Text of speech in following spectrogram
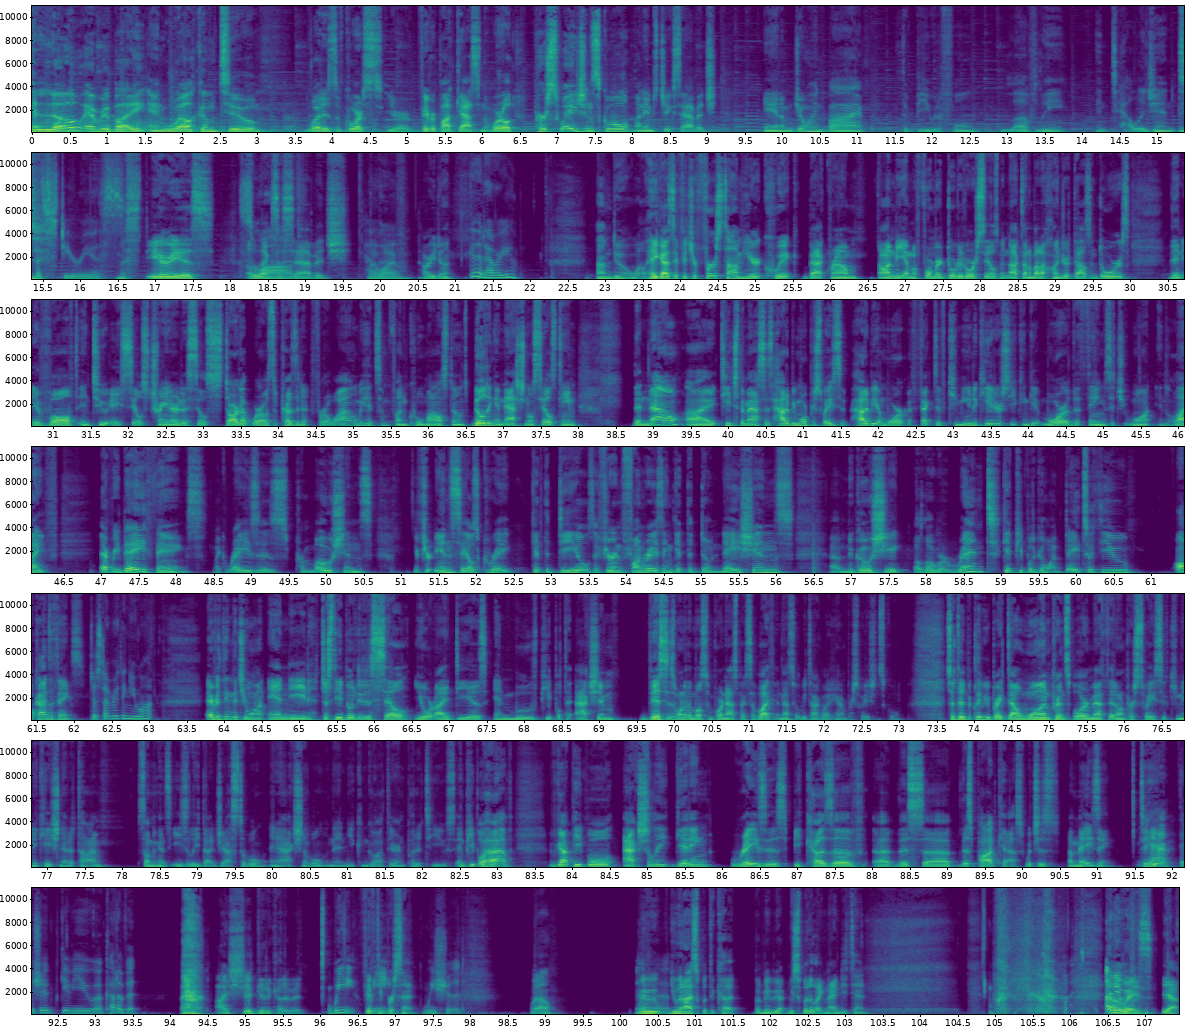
Hello, everybody, and welcome to what is, of course, your favorite podcast in the world, Persuasion School. My name is Jake Savage, and I'm joined by the beautiful, lovely, intelligent, Mysterious. mysterious Alexa Suave. Savage, my wife. How are you doing? Good. How are you? I'm doing well. Hey guys, if it's your first time here, quick background on me. I'm a former door to door salesman, knocked on about 100,000 doors, then evolved into a sales trainer at a sales startup where I was the president for a while. We hit some fun, cool milestones, building a national sales team. Then now I teach the masses how to be more persuasive, how to be a more effective communicator so you can get more of the things that you want in life. Everyday things like raises, promotions. If you're in sales, great. Get the deals. If you're in fundraising, get the donations, uh, negotiate a lower rent, get people to go on dates with you, all kinds of things Just everything you want. everything that you want and need, just the ability to sell your ideas and move people to action. This is one of the most important aspects of life, and that's what we talk about here on Persuasion School. So typically, we break down one principle or method on persuasive communication at a time, something that's easily digestible and actionable, and then you can go out there and put it to use. And people have. We've got people actually getting raises because of uh, this uh, this podcast, which is amazing to hear. yeah. hear. They should give you a cut of it. I should get a cut of it. We. fifty percent. We should. Well, maybe Uh, you and I split the cut, but maybe we split it like 90 10. Oh. Anyways, yeah.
